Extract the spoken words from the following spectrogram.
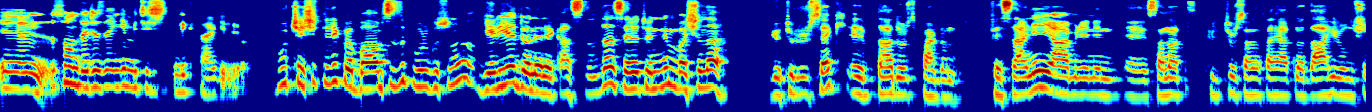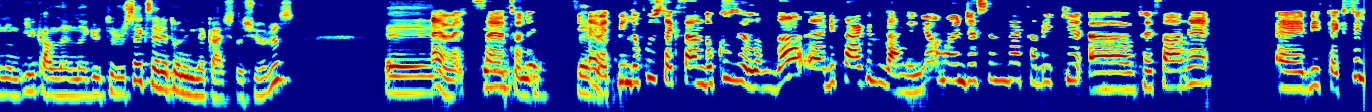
e, son derece zengin bir çeşitlilik sergiliyor. Bu çeşitlilik ve bağımsızlık vurgusunu geriye dönerek aslında serotoninin başına götürürsek, e, daha doğrusu pardon Fesani Amire'nin e, sanat, kültür sanat hayatına dahil oluşunun ilk anlarına götürürsek serotoninle karşılaşıyoruz. E, evet, serotonin. Evet. evet, 1989 yılında e, bir sergi düzenleniyor ama öncesinde tabii ki e, Fesane e, bir tekstil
